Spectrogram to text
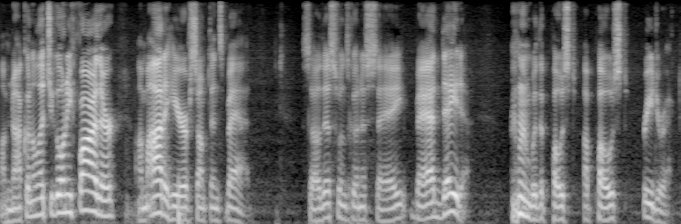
I'm not going to let you go any farther. I'm out of here if something's bad. So this one's going to say bad data with a post a post redirect.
